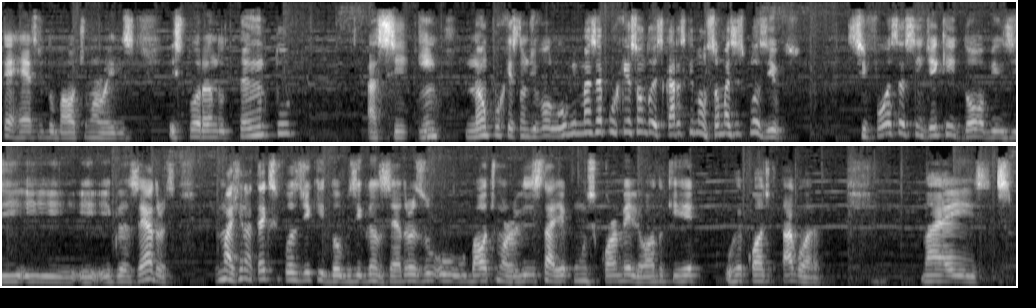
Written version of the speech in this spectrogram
terrestre do Baltimore Ravens, explorando tanto assim, não por questão de volume, mas é porque são dois caras que não são mais explosivos. Se fosse assim, J.K. Dobbins e, e, e, Gus Edwards, imagina até que se fosse J.K. Dobbins e Gus Edwards, o, o Baltimore Ravens estaria com um score melhor do que o recorde que está agora. Mas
